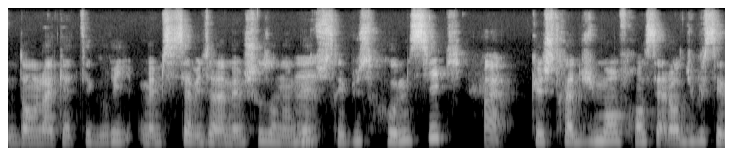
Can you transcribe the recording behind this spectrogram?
dans la catégorie, même si ça veut dire la même chose en anglais, Mm. tu serais plus homesick que je traduis moi en français. Alors du coup c'est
